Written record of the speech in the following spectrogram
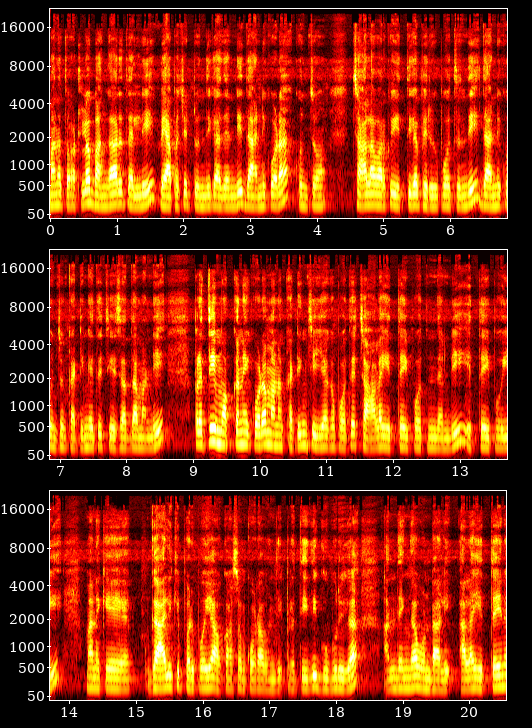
మన తోటలో బంగారు తల్లి వేప చెట్టు ఉంది కదండి. దాన్ని కూడా కొంచెం చాలా వరకు ఎత్తుగా పెరిగిపోతుంది. దాన్ని కొంచెం కటింగ్ అయితే చేసేద్దామండి. ప్రతి మొక్కని కూడా మనం కటింగ్ చేయకపోతే చాలా ఎత్తు అయిపోతుందండి ఎత్తు అయిపోయి మనకి గాలికి పడిపోయే అవకాశం కూడా ఉంది. ప్రతిదీ గుబురుగా అందంగా ఉండాలి. అలా ఎత్తైన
